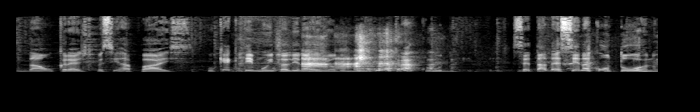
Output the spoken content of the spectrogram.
dar um crédito pra esse rapaz. O que é que tem muito ali na Ah, região ah. do mundo? Cracudo. Você tá descendo a contorno.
